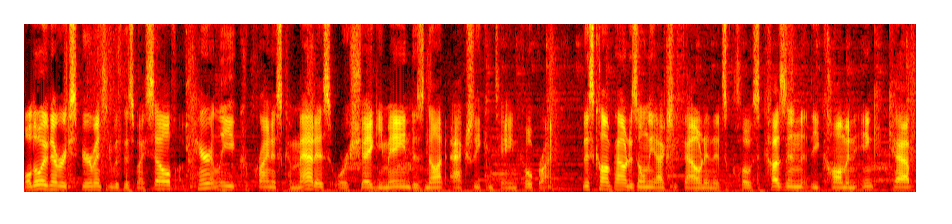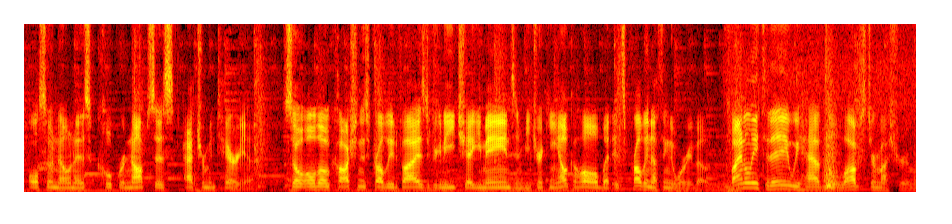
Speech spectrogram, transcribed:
Although I've never experimented with this myself, apparently Coprinus comatus or shaggy mane does not actually contain coprine. This compound is only actually found in its close cousin, the common ink cap, also known as Coprinopsis atramentaria. So although caution is probably advised if you're going to eat shaggy manes and be drinking alcohol, but it's probably nothing to worry about. Finally today we have the lobster mushroom,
